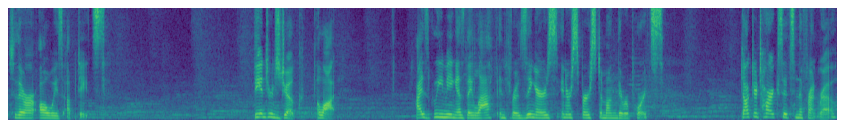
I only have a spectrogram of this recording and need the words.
so there are always updates. The interns joke a lot, eyes gleaming as they laugh and throw zingers interspersed among their reports. Dr. Tarek sits in the front row.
